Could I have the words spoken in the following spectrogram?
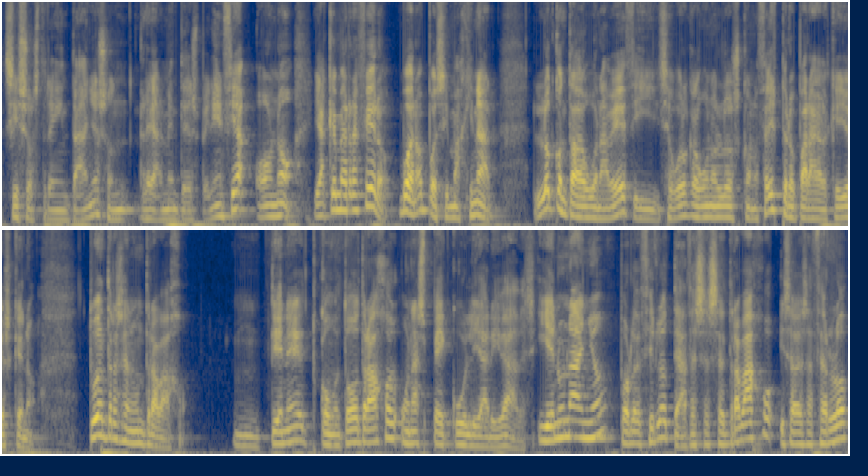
si esos 30 años son realmente de experiencia o no. ¿Y a qué me refiero? Bueno, pues imaginar, lo he contado alguna vez y seguro que algunos los conocéis, pero para aquellos que no. Tú entras en un trabajo, tiene, como todo trabajo, unas peculiaridades. Y en un año, por decirlo, te haces ese trabajo y sabes hacerlo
